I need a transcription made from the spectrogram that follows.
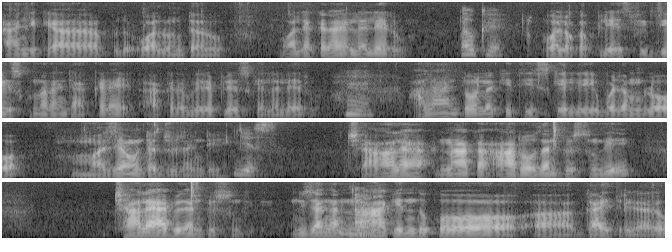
హ్యాండిక్యాప్ వాళ్ళు ఉంటారు. వాళ్ళు ఎక్కడ వెళ్ళలేరు. ఓకే. వాళ్ళు ఒక ప్లేస్ ఫిక్స్ చేసుకున్నారంటే అక్కడే అక్కడ వేరే ప్లేస్కి వెళ్ళలేరు. మ్మ్. అలాంటి వాళ్ళకి తీసుకెళ్ళి ఇవ్వడంలో మజా ఉంటుంది చూడండి. చాలా నాకు ఆ రోజు అనిపిస్తుంది చాలా హ్యాపీగా అనిపిస్తుంది. నిజంగా నాకెందుకో గాయత్రి గారు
